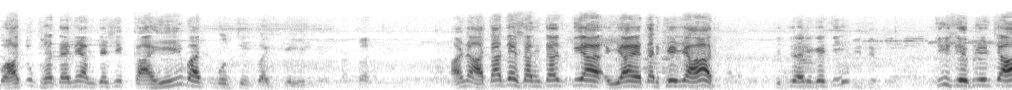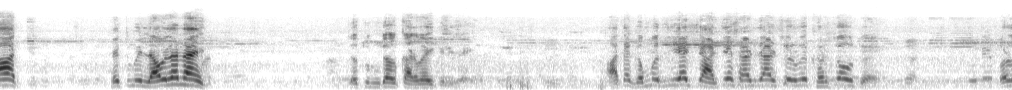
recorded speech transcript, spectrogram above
वाहतूक खात्याने आमच्याशी काहीही बात बोलचित केलेली नाही. आणि आता ते सांगतात की या- या तारखेच्या आत किती तारखेची? तीस एप्रिलच्या आत. हे तुम्ही लावलं नाही तर तुमच्यावर कारवाई केली जाईल. आता गंमतली आहे चारशे साडेचारशे रुपये खर्च होतोय. पण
